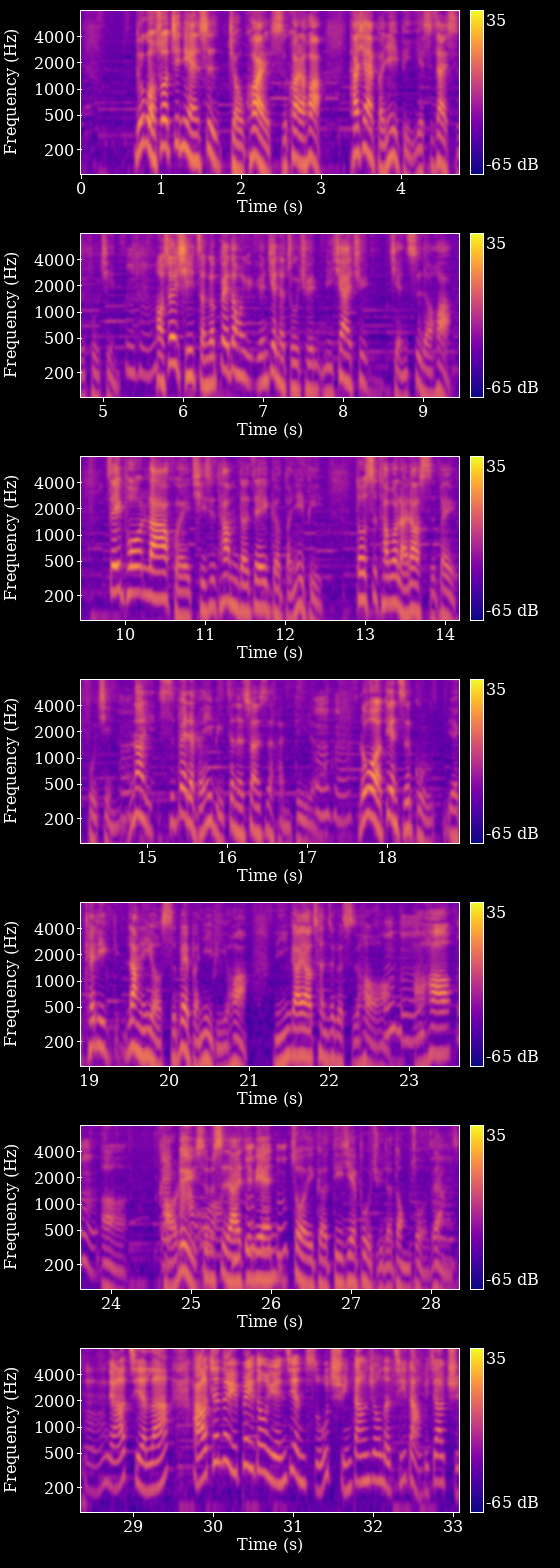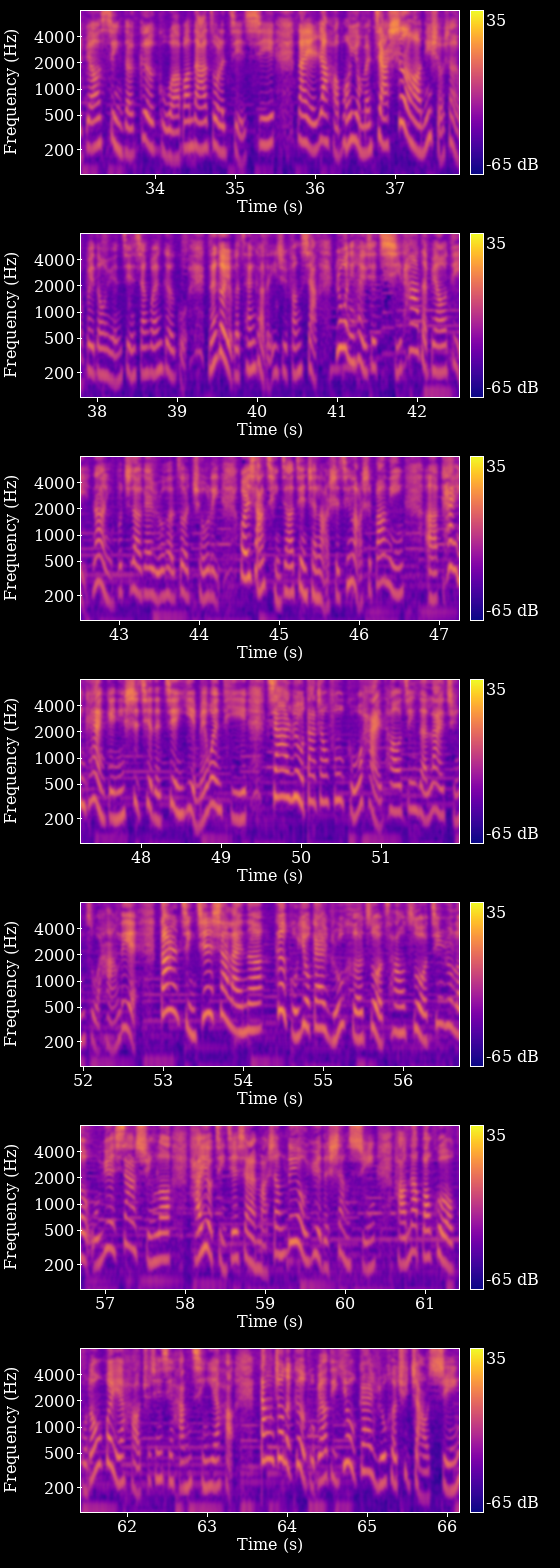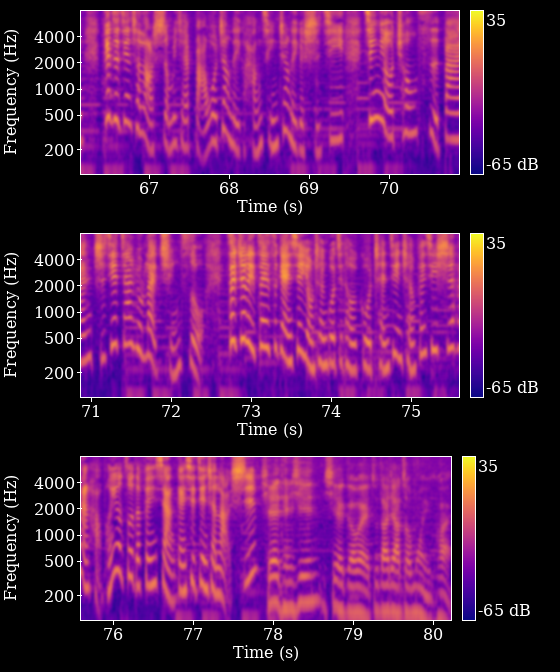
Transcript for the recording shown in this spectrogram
如果说今年是九块、十块的话。它现在本益比也是在十附近，嗯哼，好，所以其实整个被动元件的族群，你现在去检视的话，这一波拉回，其实他们的这个本益比都是差不多来到十倍附近，嗯、那十倍的本益比真的算是很低了。嗯，如果电子股也可以让你有十倍本益比的话，你应该要趁这个时候哦，嗯、好好，嗯，呃。考虑是不是来这边做一个低阶 布局的动作，这样子。嗯，了解了。好，针对于被动元件族群当中的几档比较指标性的个股啊，帮大家做了解析。那也让好朋友们假设啊，你手上有被动元件相关个股，能够有个参考的依据方向。如果您还有一些其他的标的，那你不知道该如何做处理，或者想请教建成老师，请老师帮您呃看一看，给您适切的建议，没问题。加入大丈夫股海淘金的赖群组行列。当然，紧接着下来呢，个股又该如何做操作？进入了五月下旬了，还有紧接下来马上六月的上旬。好，那包括股东会也好，出圈型行情也好，当中的个股标的又该如何去找寻？跟着建成老师，我们一起来把握这样的一个行情，这样的一个时机。金牛冲刺班，直接加入赖群组。在这里再一次感谢永诚国际投顾陈建成分析师和好朋友做的分享，感谢建成老师，谢谢甜心，谢谢各位，祝大家周末愉快。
